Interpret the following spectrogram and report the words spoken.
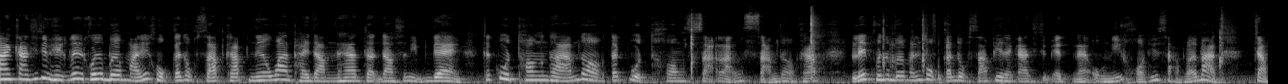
รายการที่สิบเอ็ดเลขโค้ดเบอร์หมายเลขหกกระดกซับครับ เนื้อว่านภายดำนะฮะดาวสนิมแดง ตะกุดทองสามดอก ตะกุดทองสะหลังสามดอกครับ เลขโค้ดเบอร์หมายเลขหกกระดกซับพี่รายการที่สิบเอ็ดนะ องค์นี้ขอที่สามร้อยบาท จับ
